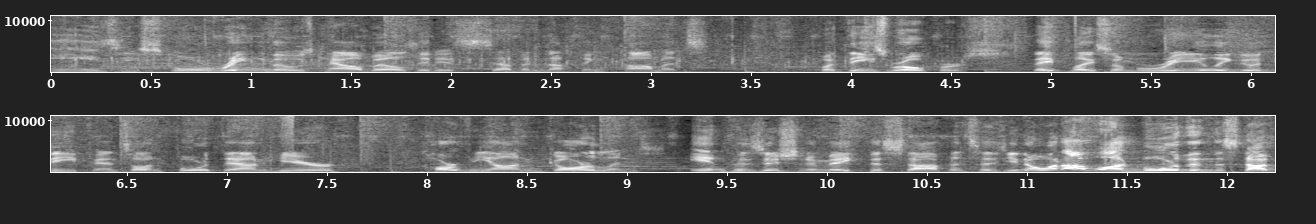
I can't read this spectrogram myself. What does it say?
Easy score. Ring those cowbells. It is 7 0 Comets. But these Ropers, they play some really good defense. On fourth down here, Carvion Garland in position to make the stop and says, you know what, I want more than the stop.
